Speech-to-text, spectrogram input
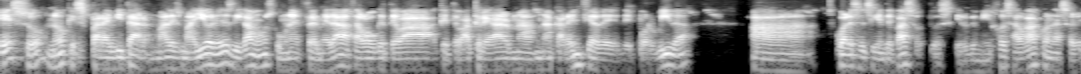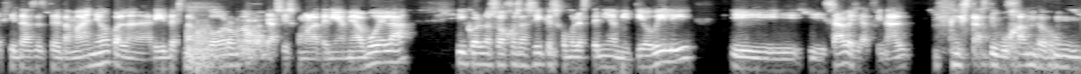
eso, ¿no? Que es para evitar males mayores, digamos, como una enfermedad, algo que te va, que te va a crear una, carencia de, por vida. ¿Cuál es el siguiente paso? Pues quiero que mi hijo salga con las orejitas de este tamaño, con la nariz de esta forma, porque así es como la tenía mi abuela, y con los ojos así, que es como les tenía mi tío Billy, y, ¿sabes? Y al final estás dibujando un,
